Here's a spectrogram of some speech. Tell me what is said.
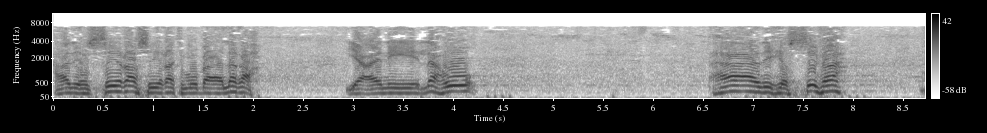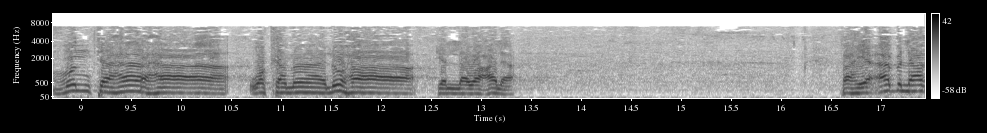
هذه الصيغة صيغة مبالغة. يعني له هذه الصفة منتهاها وكمالها جل وعلا. فهي أبلغ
